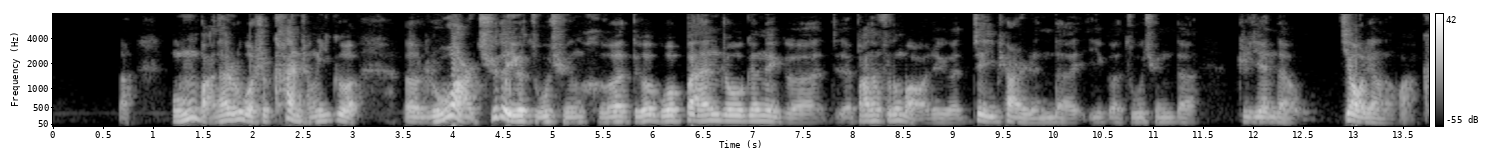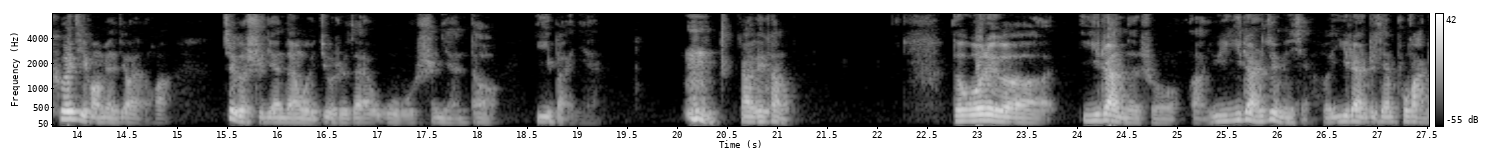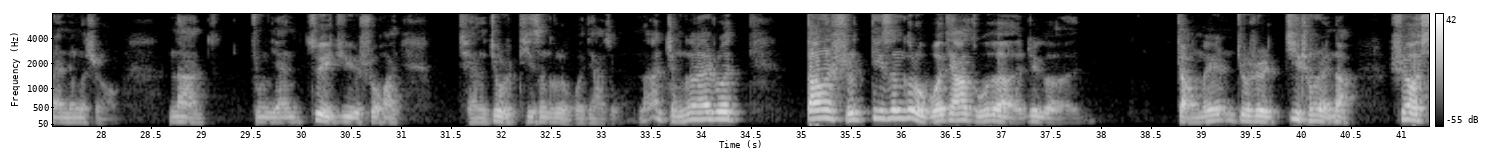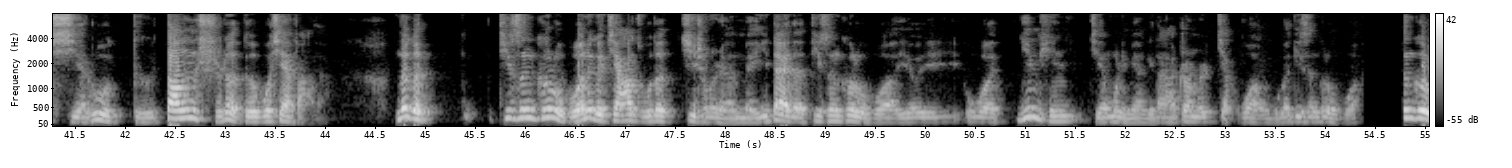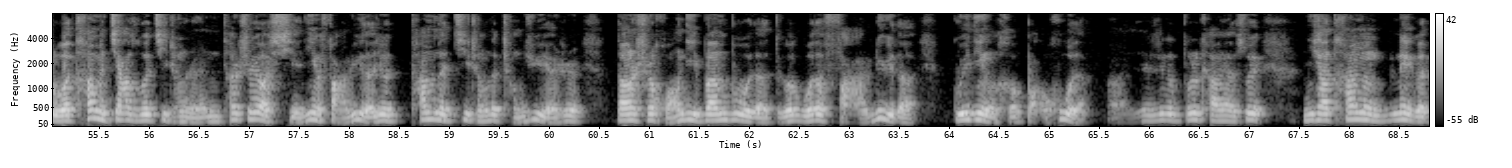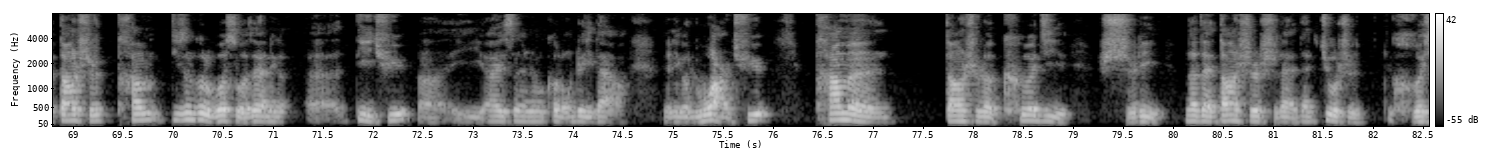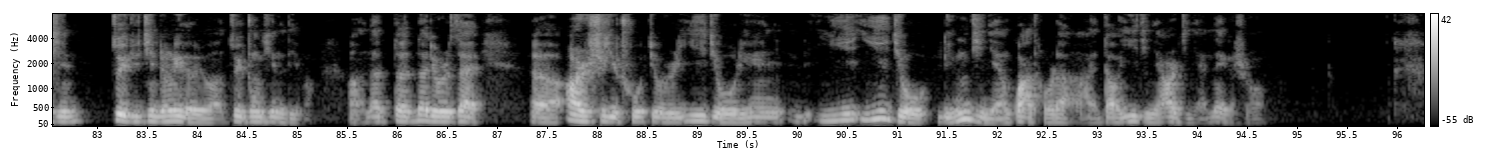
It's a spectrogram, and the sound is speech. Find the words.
啊，我们把它如果是看成一个，呃，鲁尔区的一个族群和德国拜恩州跟那个巴登符腾堡这个这一片人的一个族群的之间的较量的话，科技方面的较量的话。这个时间单位就是在五十年到一百年，大家可以看到，德国这个一战的时候啊，因为一战是最明显，和一战之前普法战争的时候，那中间最具说话权的就是蒂森格鲁伯家族。那整个来说，当时蒂森格鲁伯家族的这个长辈就是继承人呢，是要写入德当时的德国宪法的，那个。蒂森格鲁伯那个家族的继承人，每一代的蒂森格鲁伯有我音频节目里面给大家专门讲过五个蒂森格鲁伯，蒂森格鲁伯他们家族的继承人，他是要写进法律的，就他们的继承的程序也是当时皇帝颁布的德国的法律的规定和保护的啊，这个不是开玩笑，所以你想他们那个当时他们蒂森格鲁伯所在那个。呃，地区啊，以埃森什么克隆这一带啊，那个鲁尔区，他们当时的科技实力，那在当时时代，那就是核心、最具竞争力的地方、最中心的地方啊。那的那就是在呃二十世纪初，就是一九零一一九零几年挂头的啊，到一几年、二几年那个时候，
